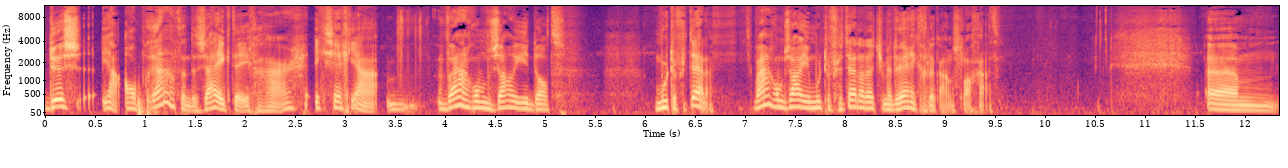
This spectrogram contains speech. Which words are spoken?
dus ja, al pratende zei ik tegen haar: Ik zeg ja, waarom zou je dat moeten vertellen? Waarom zou je moeten vertellen dat je met werkgeluk aan de slag gaat? Um,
